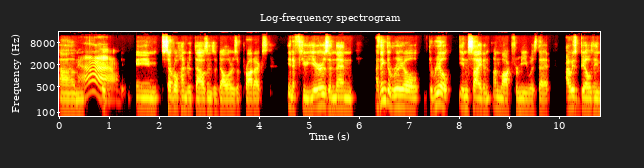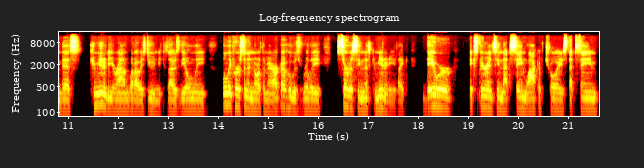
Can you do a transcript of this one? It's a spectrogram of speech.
Um, wow. It several hundred thousands of dollars of products in a few years, and then I think the real the real insight and unlock for me was that I was building this community around what I was doing because I was the only only person in North America who was really servicing this community. Like they were experiencing that same lack of choice, that same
